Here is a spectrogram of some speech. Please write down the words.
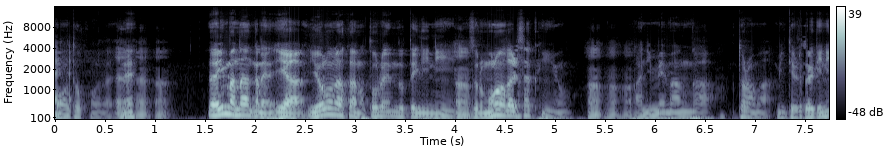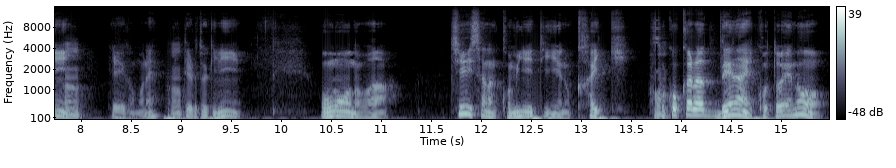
思うところだよね。今なんかね、いや、世の中のトレンド的に、その物語作品を、アニメ、漫画、ドラマ見てるときに、映画もね見てる時に思うのは小さなコミュニティへの回帰。そこから出ないことへの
